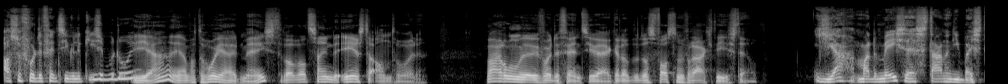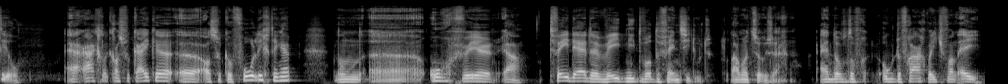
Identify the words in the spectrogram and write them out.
Als ze voor Defensie willen kiezen, bedoel je? Ja, ja wat hoor jij het meest? Wat, wat zijn de eerste antwoorden? Waarom wil je voor Defensie werken? Dat, dat is vast een vraag die je stelt. Ja, maar de meeste staan er niet bij stil. Eigenlijk als we kijken, uh, als ik een voorlichting heb, dan uh, ongeveer ja, twee derde weet niet wat Defensie doet. Laat me het zo zeggen. En dan is ook de vraag, weet je, van, hé, hey,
